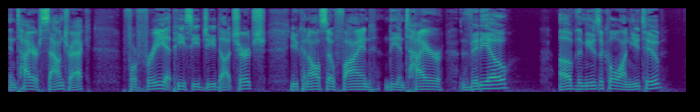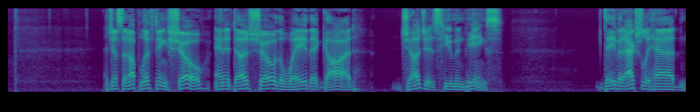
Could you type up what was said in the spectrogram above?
entire soundtrack for free at pcg.church. You can also find the entire video of the musical on YouTube just an uplifting show, and it does show the way that God judges human beings. David actually had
